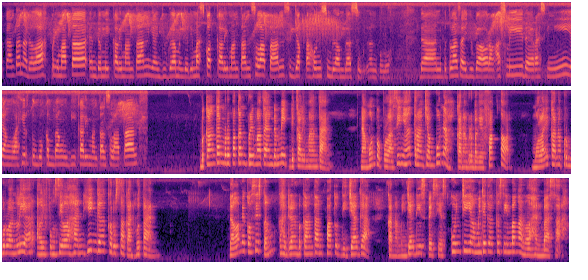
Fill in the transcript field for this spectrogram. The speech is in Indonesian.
Bekantan adalah primata endemik Kalimantan yang juga menjadi maskot Kalimantan Selatan sejak tahun 1990 dan kebetulan saya juga orang asli daerah sini yang lahir tumbuh kembang di Kalimantan Selatan. Bekantan merupakan primata endemik di Kalimantan. Namun populasinya terancam punah karena berbagai faktor, mulai karena perburuan liar, alih fungsi lahan hingga kerusakan hutan. Dalam ekosistem, kehadiran bekantan patut dijaga karena menjadi spesies kunci yang menjaga keseimbangan lahan basah.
